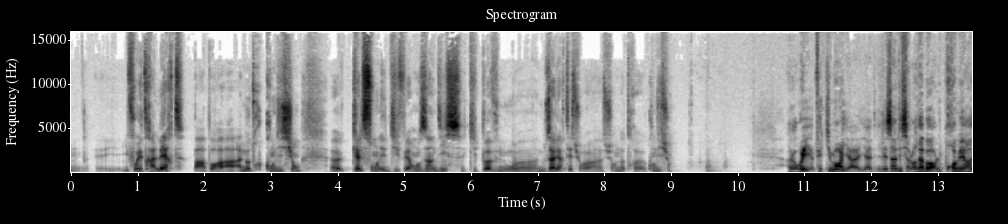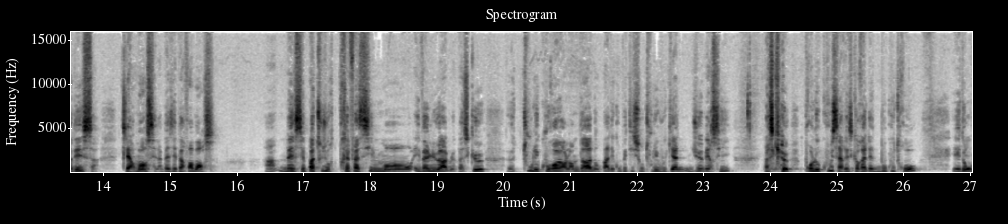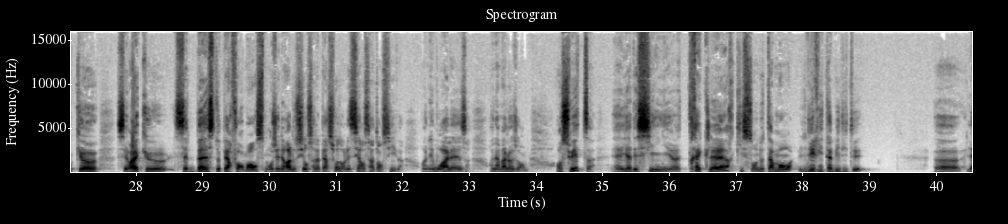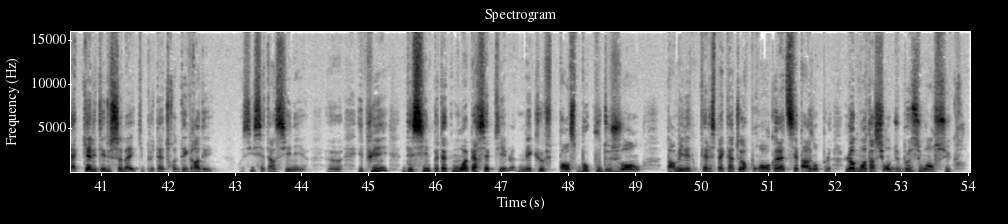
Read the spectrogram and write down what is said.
il faut être alerte par rapport à, notre condition. Euh, quels sont les différents indices qui peuvent nous, euh, alerter sur, notre condition? Alors oui, effectivement, il y, a, il y, a, les indices. Alors d'abord, le premier indice, clairement, c'est la baisse des performances. Hein, mais ce n'est pas toujours très facilement évaluable parce que tous les coureurs lambda n'ont pas des compétitions tous les week-ends, Dieu merci parce que pour le coup, ça risquerait d'être beaucoup trop. Et donc, euh, c'est vrai que cette baisse de performance, mais en général aussi, on s'en aperçoit dans les séances intensives. On est moins à l'aise, on a mal aux jambes. Ensuite, euh, il y a des signes très clairs qui sont notamment l'irritabilité, euh, la qualité du sommeil qui peut être dégradée aussi, c'est un signe. et puis, des signes peut-être moins perceptibles, mais que je pense beaucoup de gens parmi les téléspectateurs pourront reconnaître, c'est par exemple l'augmentation du besoin en sucre.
